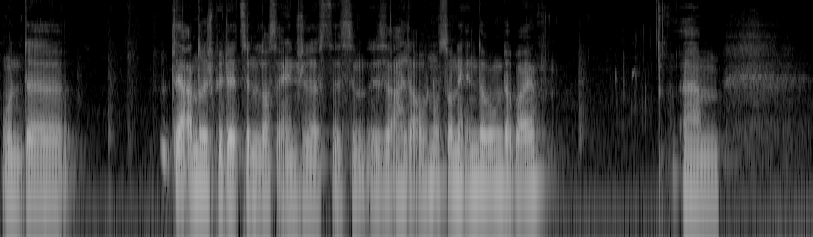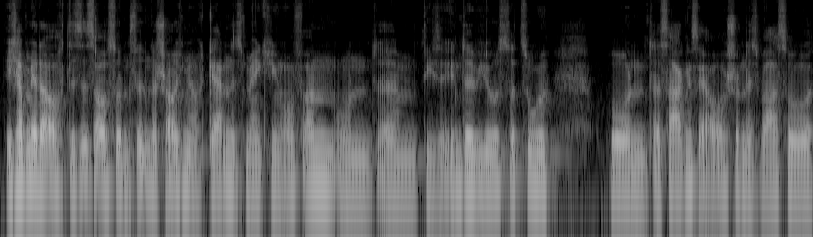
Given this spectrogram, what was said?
und äh, der andere spielt jetzt in Los Angeles. Das sind, ist halt auch noch so eine Änderung dabei. Ähm, ich habe mir da auch, das ist auch so ein Film, da schaue ich mir auch gerne das Making-of an und ähm, diese Interviews dazu. Und da sagen sie ja auch schon, das war so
